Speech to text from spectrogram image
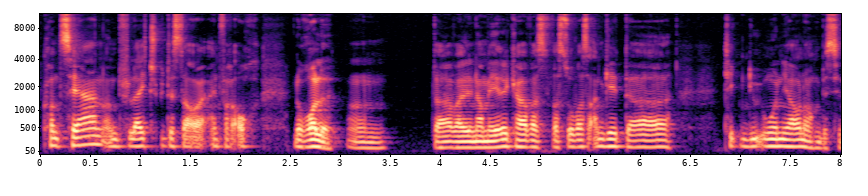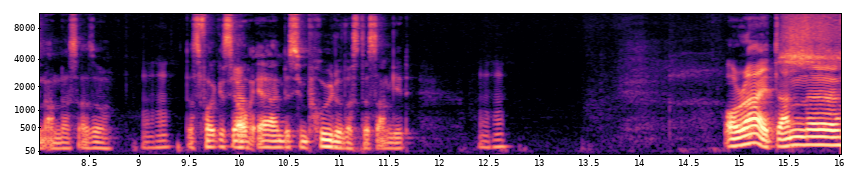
Konzern und vielleicht spielt das da einfach auch eine Rolle. Ähm, da, weil in Amerika, was, was sowas angeht, da ticken die Uhren ja auch noch ein bisschen anders. Also mhm. das Volk ist ja, ja, auch eher ein bisschen prüde, was das angeht. Mhm. Alright, dann äh,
